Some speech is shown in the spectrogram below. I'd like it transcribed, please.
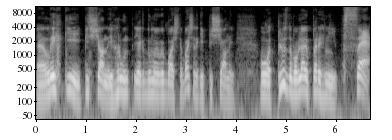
е, легкий піщаний ґрунт, як думаю, ви бачите, бачите, такий піщаний. От, плюс додаю перегній. Все.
